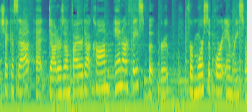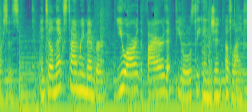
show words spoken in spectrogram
Check us out at daughtersonfire.com and our Facebook group for more support and resources. Until next time, remember, you are the fire that fuels the engine of life.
